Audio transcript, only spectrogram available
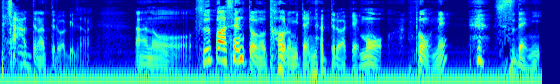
ペシャーってなってるわけじゃない。あの、スーパー銭湯のタオルみたいになってるわけ。もう、もうね、すでに。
